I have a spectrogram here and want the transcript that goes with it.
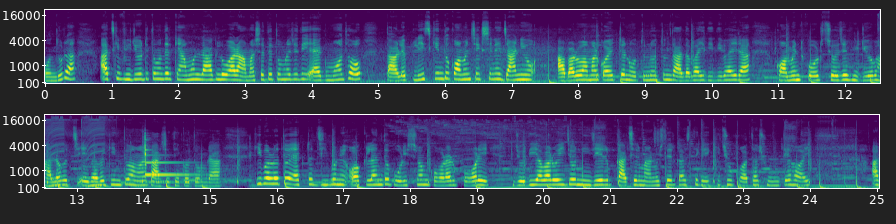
বন্ধুরা, আজকে ভিডিওটি তোমাদের কেমন লাগল? আর আমার সাথে তোমরা যদি একমত হও, তাহলে প্লিজ কিন্তু কমেন্ট সেকশনে জানিও। আবারও আমার কয়েকটা নতুন নতুন দাদাভাই, দিদিভাইরা কমেন্ট করছ যে ভিডিও ভালো হচ্ছে, এভাবে কিন্তু আমার পাশে থেকো তোমরা। কি বলো তো একটা জীবনে অক্লান্ত পরিশ্রম করার পরে যদি আবার ওই যে নিজের কাছের মানুষদের কাছ থেকে কিছু কথা শুনতে হয় আর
